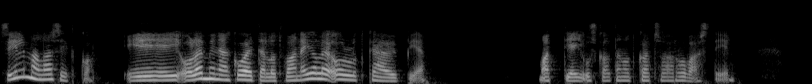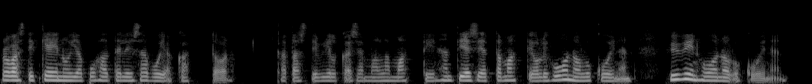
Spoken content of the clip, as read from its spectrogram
Silmälasitko? Ei, ole minä koetellut, vaan ei ole ollut käypiä. Matti ei uskaltanut katsoa rovastiin. Rovasti keinui ja puhalteli savuja kattoon. Katasti vilkaisemalla Mattiin. Hän tiesi, että Matti oli huonolukuinen, hyvin huonolukuinen.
